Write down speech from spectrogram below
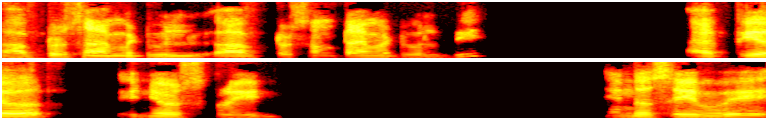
After some it will after some time it will be appear in your screen. In the same way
